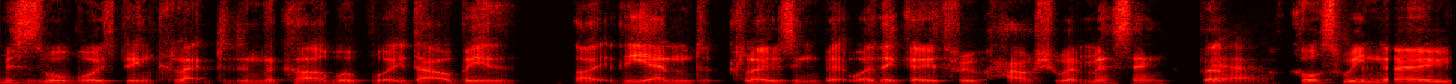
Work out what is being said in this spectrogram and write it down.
Mrs. Warboys being collected in the car, would we? That would be like the end closing bit where they go through how she went missing. But Yeah. of course, we know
